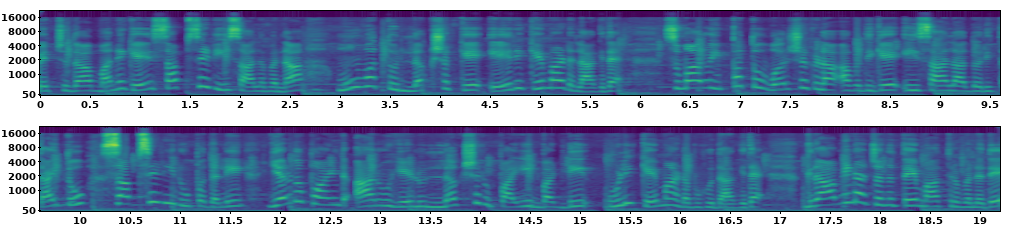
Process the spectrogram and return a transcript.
ವೆಚ್ಚದ ಮನೆಗೆ ಸಬ್ಸಿಡಿ ಸಾಲವನ್ನ ಮೂವತ್ತು ಲಕ್ಷಕ್ಕೆ ಏರಿಕೆ ಮಾಡಲಾಗಿದೆ. ಸುಮಾರು ಇಪ್ಪತ್ತು ವರ್ಷಗಳ ಅವಧಿಗೆ ಈ ಸಾಲ ದೊರೀತಾ ಇದ್ದು, ಸಬ್ಸಿಡಿ ರೂಪದಲ್ಲಿ ಎರಡು ಪಾಯಿಂಟ್ ಆರು ಏಳು ಲಕ್ಷ ರೂಪಾಯಿ ಬಡ್ಡಿ ಉಳಿಕೆ ಮಾಡಬಹುದಾಗಿದೆ. ಗ್ರಾಮೀಣ ಜನತೆ ಮಾತ್ರವಲ್ಲದೆ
